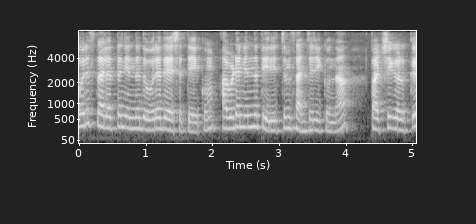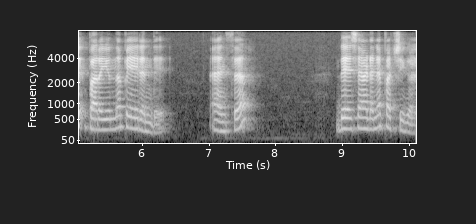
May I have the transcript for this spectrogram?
ഒരു സ്ഥലത്ത് നിന്ന് ദൂരദേശത്തേക്കും അവിടെ നിന്ന് തിരിച്ചും സഞ്ചരിക്കുന്ന പക്ഷികൾക്ക് പറയുന്ന പേരെന്ത്? ആൻസർ ദേശാടന പക്ഷികൾ.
